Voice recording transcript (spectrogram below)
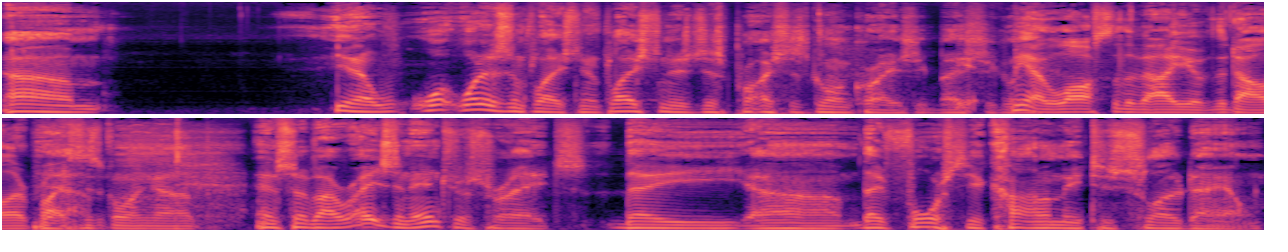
Um, you know what? What is inflation? Inflation is just prices going crazy, basically. Yeah, loss of the value of the dollar, prices Yeah. going up. And so by raising interest rates, they um, they force the economy to slow down.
